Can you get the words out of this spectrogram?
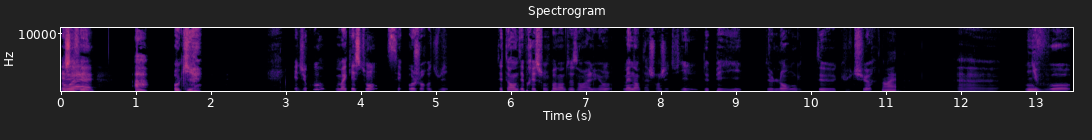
Et j'ai fait, ah, ok. Et du coup, ma question, c'est aujourd'hui, t'étais en dépression pendant deux ans à Lyon, maintenant t'as changé de ville, de pays, de langue, de culture. Ouais. Euh, niveau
